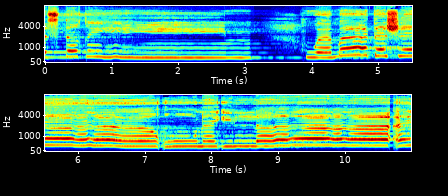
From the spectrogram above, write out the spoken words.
يستقيم وما تشاءون إلا أن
